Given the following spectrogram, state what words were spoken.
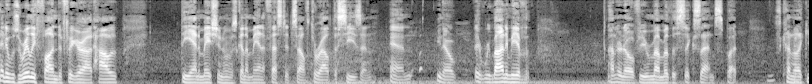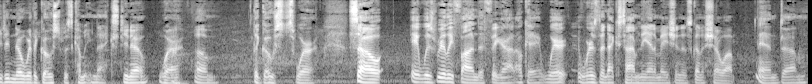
And it was really fun to figure out how the animation was going to manifest itself throughout the season. And you know it reminded me of I don't know if you remember The Sixth Sense, but it's kind of like you didn't know where the ghost was coming next, you know, where um, the ghosts were. So it was really fun to figure out, okay, where where's the next time the animation is going to show up, and um,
